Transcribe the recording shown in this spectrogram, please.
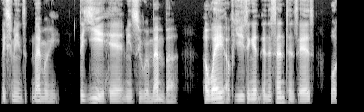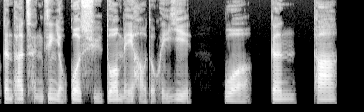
which means memory. The yi here means to remember. A way of using it in a sentence is 我跟他曾经有过许多美好的回忆。我跟他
